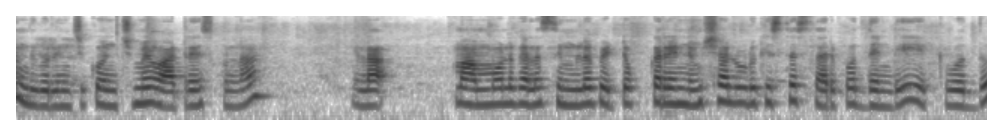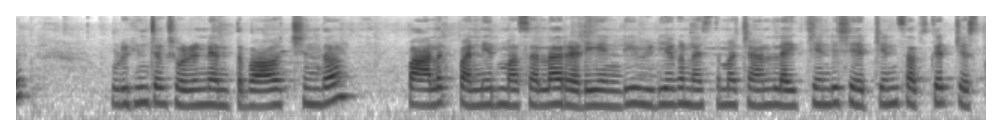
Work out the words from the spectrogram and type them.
అందు గురించి కొంచెమే వాటర్ వేసుకున్నా. ఇలా మామూలుగా అలా సిమ్లో పెట్టి ఒక్క రెండు నిమిషాలు ఉడికిస్తే సరిపోద్దండి. ఎక్కువ వద్దు. ఉడికించక చూడండి ఎంత బాగా వచ్చిందో. పాలక్ పన్నీర్ మసాలా రెడీ అండి. వీడియోగా నచ్చితే మా ఛానల్ లైక్ చేయండి షేర్ చేయండి సబ్స్క్రైబ్ చేసుకోండి.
